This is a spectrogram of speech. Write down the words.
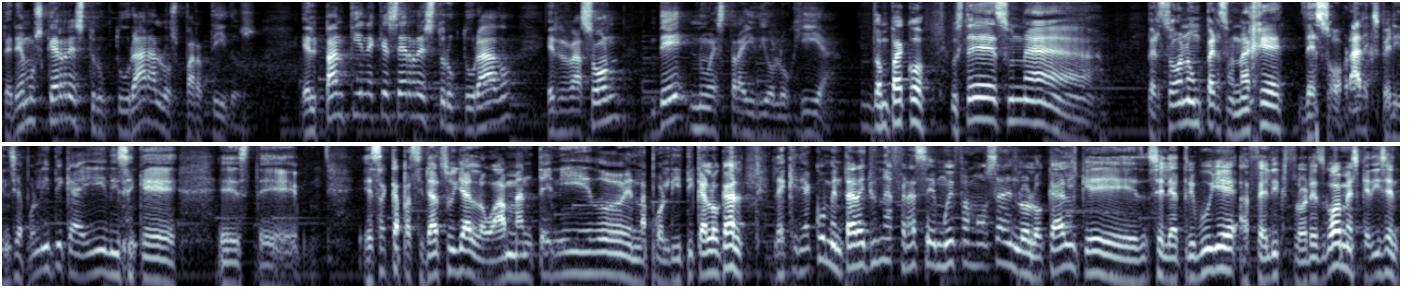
Tenemos que reestructurar a los partidos el PAN tiene que ser reestructurado en razón de nuestra ideología. Don Paco, usted es una persona, un personaje de sobrada experiencia política y dice que este, esa capacidad suya lo ha mantenido en la política local. Le quería comentar, hay una frase muy famosa en lo local que se le atribuye a Félix Flores Gómez, que dicen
